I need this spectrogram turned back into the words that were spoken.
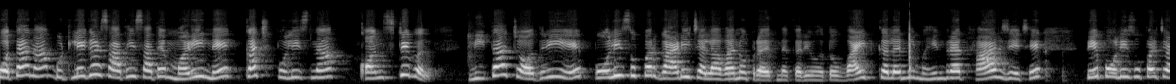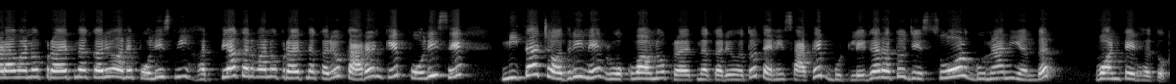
પોતાના બુટલેગર સાથી સાથે મળીને કચ્છ પોલીસના કોન્સ્ટેબલ નીતા ચૌધરીએ પોલીસ ઉપર ગાડી ચલાવવાનો પ્રયત્ન કર્યો હતો. વ્હાઇટ કલરની મહિન્દ્રા થાર જે છે તે પોલીસ ઉપર ચડાવવાનો પ્રયત્ન કર્યો અને પોલીસની હત્યા કરવાનો પ્રયત્ન કર્યો કારણ કે પોલીસે નીતા ચૌધરીને રોકવાનો પ્રયત્ન કર્યો હતો. તેની સાથે બુટલેગર હતો જે સોળ ગુનાની અંદર વોન્ટેડ હતો.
